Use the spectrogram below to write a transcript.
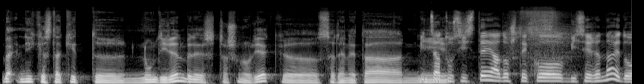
Ba, nik ez dakit uh, non diren, bere estasun horiek, uh, zeren eta... Ni... Mintzatu ziste, adosteko bizerenda edo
